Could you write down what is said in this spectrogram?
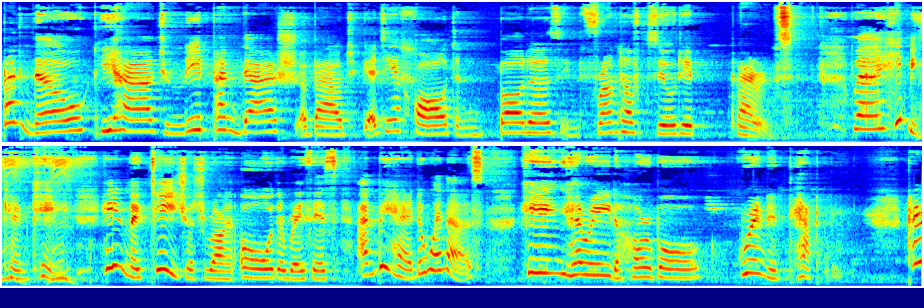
But no, he had to leap and dash about getting hot and bothered in front of duty parents. When he became mm-hmm. king, he'd make teachers run all the races and behead the winners. King Harry the Horrible grinned happily. Pay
